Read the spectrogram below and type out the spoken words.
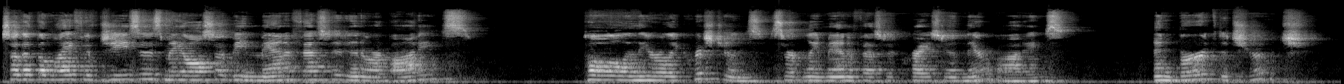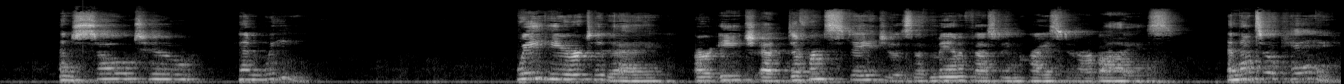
So that the life of Jesus may also be manifested in our bodies. Paul and the early Christians certainly manifested Christ in their bodies and birthed a church. And so too can we. We here today are each at different stages of manifesting Christ in our bodies. And that's okay.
